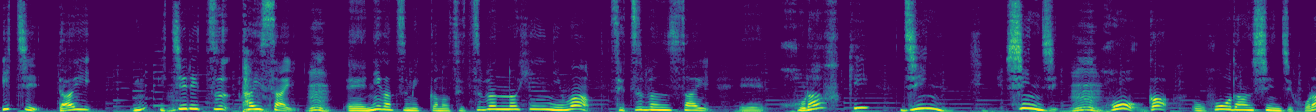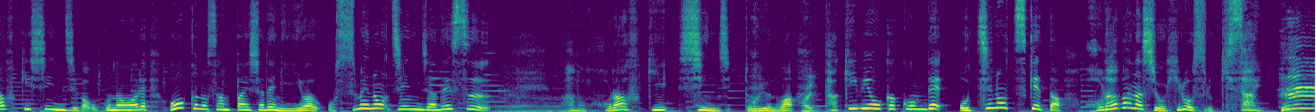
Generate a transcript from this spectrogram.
一大ん？一律大祭、うん。えー2月3日の節分の日には節分祭、えー、ほら吹き神神事。うん。法が砲弾神事、ほら吹き神事が行われ、多くの参拝者で賑わうおすすめの神社です。あの、ほら吹き神事というのは、はい。はい。焚き火を囲んで、オチのつけたほら話を披露する記載。へえ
